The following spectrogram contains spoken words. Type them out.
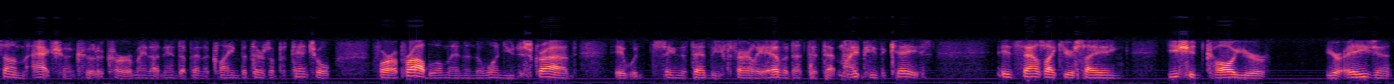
some action could occur, it may not end up in a claim, but there's a potential for a problem, and in the one you described, it would seem that that'd be fairly evident that that might be the case it sounds like you're saying you should call your your agent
